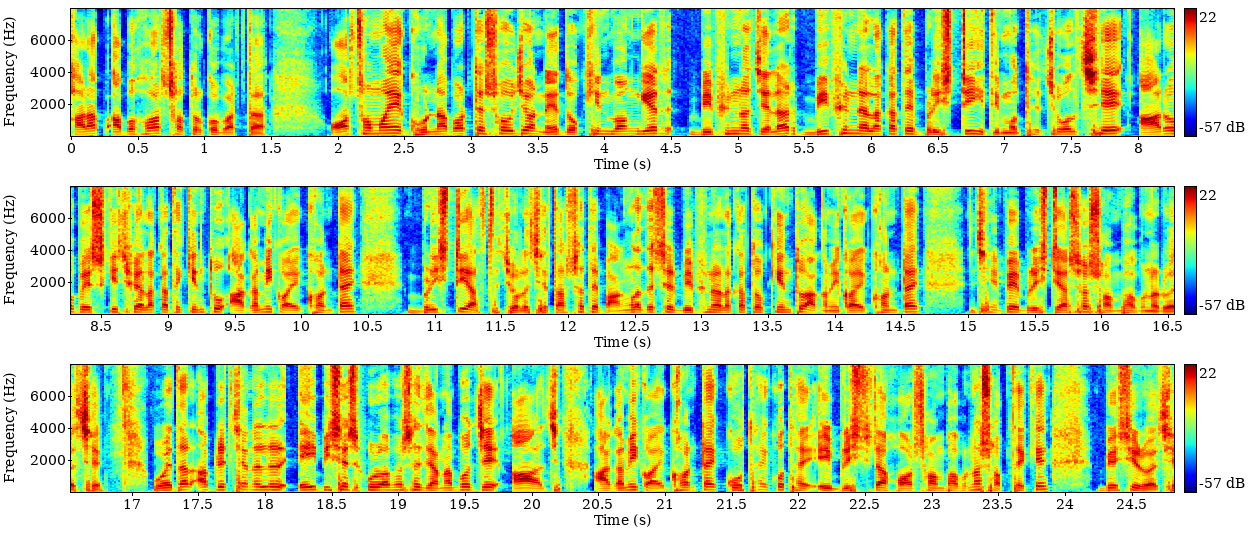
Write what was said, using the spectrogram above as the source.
খারাপ আবহাওয়ার সতর্কবার্তা। অসময়ে ঘূর্ণাবর্তের সৌজন্যে দক্ষিণবঙ্গের বিভিন্ন জেলার বিভিন্ন এলাকাতে বৃষ্টি ইতিমধ্যে চলছে। আরও বেশ কিছু এলাকাতে কিন্তু আগামী কয়েক ঘন্টায় বৃষ্টি আসতে চলেছে। তার সাথে বাংলাদেশের বিভিন্ন এলাকাতেও কিন্তু আগামী কয়েক ঘন্টায় ঝেঁপে বৃষ্টি আসার সম্ভাবনা রয়েছে। ওয়েদার আপডেট চ্যানেলের এই বিশেষ পূর্বাভাসে জানাব যে আজ আগামী কয়েক ঘন্টায় কোথায় কোথায় এই বৃষ্টিটা হওয়ার সম্ভাবনা সবথেকে বেশি রয়েছে।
